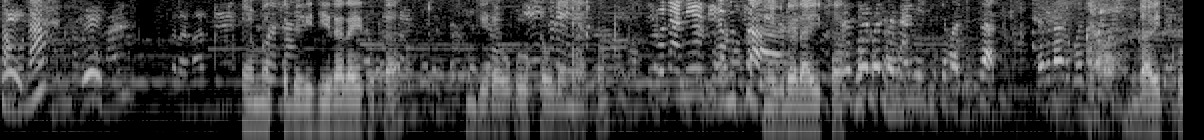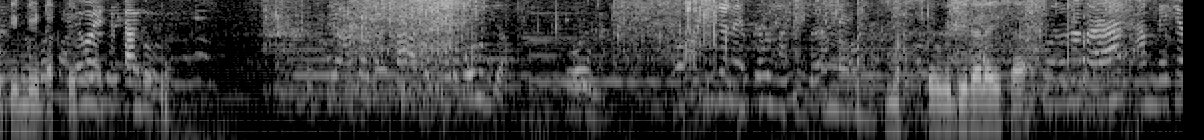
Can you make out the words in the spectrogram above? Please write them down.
सांगू ना? तर मस्तपैकी जिरा राईस होता. जिरा उकळून ठेवल्याने असं. आमचा इकडे राईस. आहे डाळीत कोथिंबीर टाकते. तांदूळ. मस्त जिरा राईस आहे कोरोना काळात आंब्याच्या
